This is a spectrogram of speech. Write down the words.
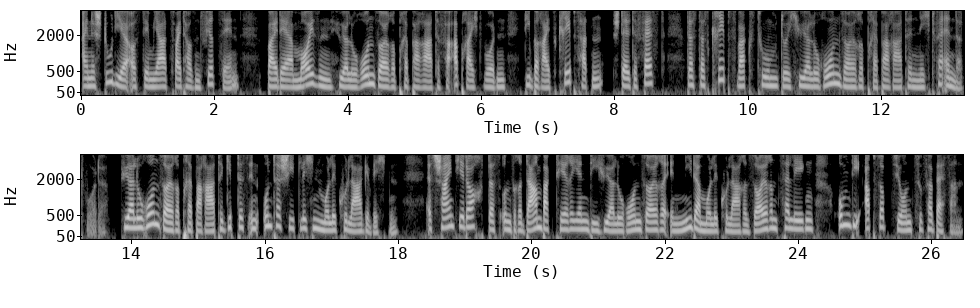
eine Studie aus dem Jahr 2014, bei der Mäusen Hyaluronsäurepräparate verabreicht wurden, die bereits Krebs hatten, stellte fest, dass das Krebswachstum durch Hyaluronsäurepräparate nicht verändert wurde. Hyaluronsäurepräparate gibt es in unterschiedlichen Molekulargewichten. Es scheint jedoch, dass unsere Darmbakterien die Hyaluronsäure in niedermolekulare Säuren zerlegen, um die Absorption zu verbessern.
